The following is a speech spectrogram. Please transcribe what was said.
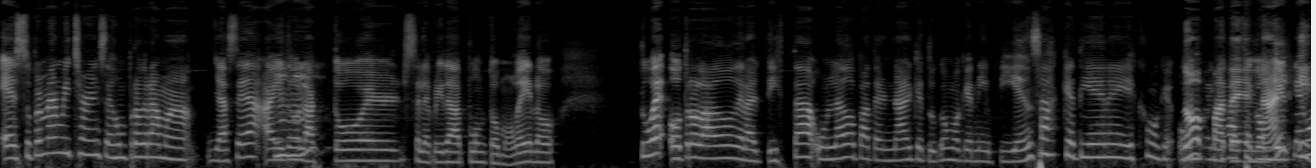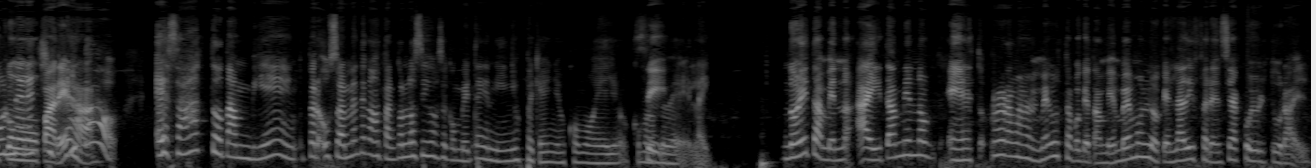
El Superman Returns es un programa, ya sea idol, actor, celebridad, punto, modelo. Tú ves otro lado del artista, un lado paternal que tú como que ni piensas que tiene y es como que... Oh no, paternal y como pareja. Exacto, también. Pero usualmente cuando están con los hijos se convierten en niños pequeños como ellos, como sí. los like. No, y también, ahí también no, en estos programas a mí me gusta porque también vemos lo que es la diferencia cultural.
